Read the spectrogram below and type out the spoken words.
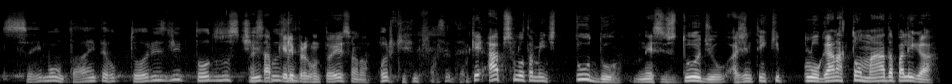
Sei montar interruptores de todos os tipos. Mas sabe por que ele perguntou isso ou não? Por quê? Não faço ideia. Porque absolutamente tudo nesse estúdio a gente tem que plugar na tomada para ligar.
